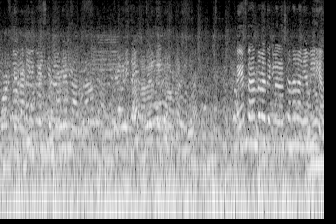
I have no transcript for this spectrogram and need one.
Porque la gente pone Ahí está dando la declaración a la niña Miriam.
